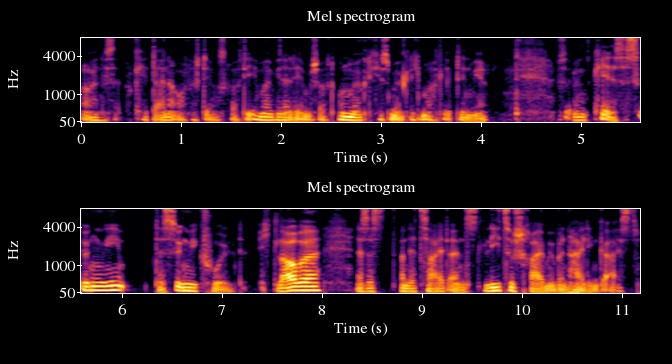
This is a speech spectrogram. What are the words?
Und ich sage, okay, deine Auferstehungskraft, die immer wieder Leben schafft, Unmögliches möglich macht, lebt in mir. Okay, das ist irgendwie, das ist irgendwie cool. Ich glaube, es ist an der Zeit, ein Lied zu schreiben über den Heiligen Geist.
